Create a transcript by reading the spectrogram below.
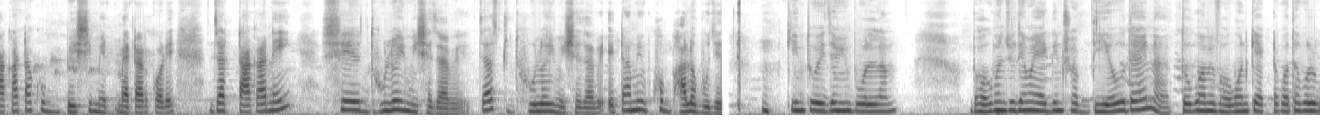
টাকাটা খুব বেশি ম্যাটার করে। যার টাকা নেই, সে ধুলোই মিশে যাবে। জাস্ট ধুলোই মিশে যাবে। এটা আমি খুব ভালো বুঝে কিন্তু ওই যে আমি বললাম, ভগবান যদি আমায় একদিন সব দিয়েও দেয় না, তবু আমি ভগবানকে একটা কথা বলব,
